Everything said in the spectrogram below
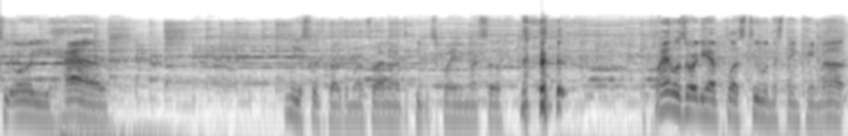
to already have. Let me just switch Pokemon so I don't have to keep explaining myself. the plan was already have plus two when this thing came out,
